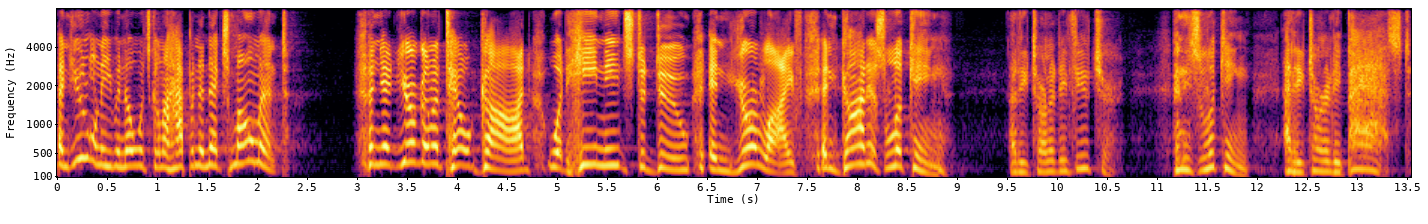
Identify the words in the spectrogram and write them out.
and you don't even know what's going to happen the next moment. And yet you're going to tell God what He needs to do in your life. And God is looking at eternity future. And He's looking at eternity past.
